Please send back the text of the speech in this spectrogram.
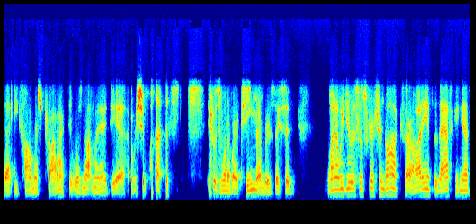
that e-commerce product it was not my idea. I wish it was. It was one of our team members. They said why don't we do a subscription box? Our audience is asking us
